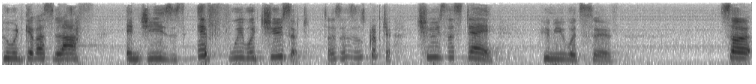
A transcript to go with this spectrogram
who would give us life in Jesus if we would choose it. So this is in Scripture. Choose this day whom you would serve. So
